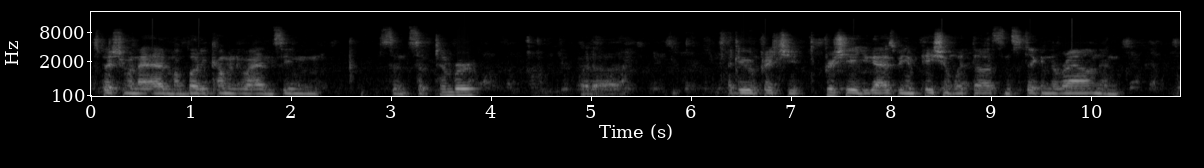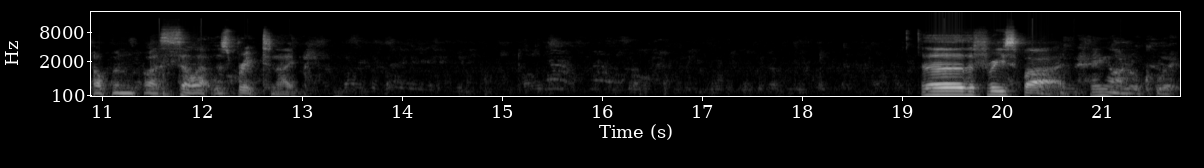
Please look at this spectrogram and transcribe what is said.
especially when I had my buddy coming who I hadn't seen since September. But uh, I do appreciate appreciate you guys being patient with us and sticking around and helping us sell out this break tonight. Uh, the free spot. Hang on real quick.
